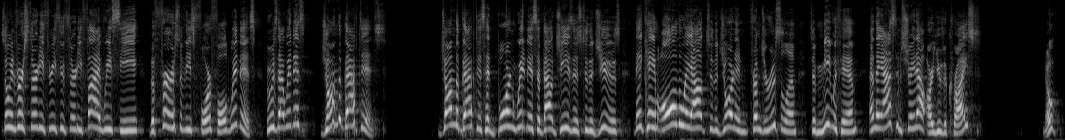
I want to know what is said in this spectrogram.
So in verse 33 through 35, we see the first of these fourfold witness. Who is that witness? John the Baptist. John the Baptist had borne witness about Jesus to the Jews. They came all the way out to the Jordan from Jerusalem to meet with him, and they asked him straight out, Are you the Christ? Nope.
